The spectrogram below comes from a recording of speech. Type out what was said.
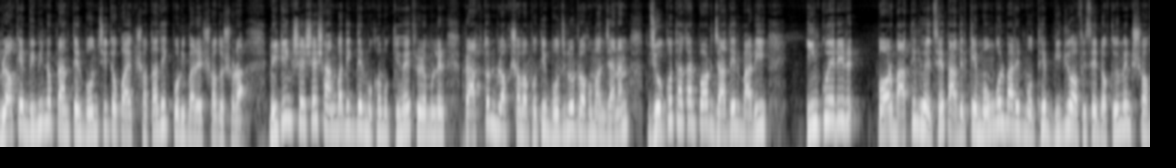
ব্লকের বিভিন্ন প্রান্তের বঞ্চিত কয়েক শতাধিক পরিবারের সদস্যরা। মিটিং শেষে সাংবাদিকদের মুখোমুখি হয়ে তৃণমূলের প্রাক্তন ব্লক সভাপতি বজলুর রহমান জানান, যোগ্য থাকার পর যাদের বাড়ি ইনকোয়ারির পর বাতিল হয়েছে, তাদেরকে মঙ্গলবারের মধ্যে বিডিও অফিসে ডকুমেন্ট সহ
